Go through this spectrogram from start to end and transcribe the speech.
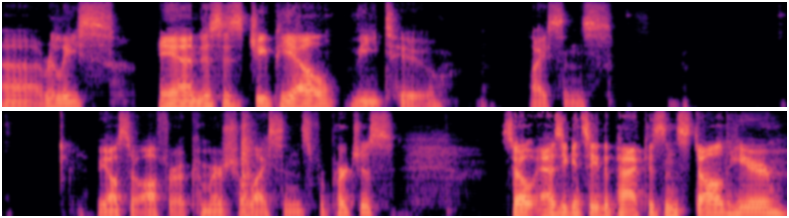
uh, release. And this is GPL v2 license. We also offer a commercial license for purchase. So as you can see, the pack is installed here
